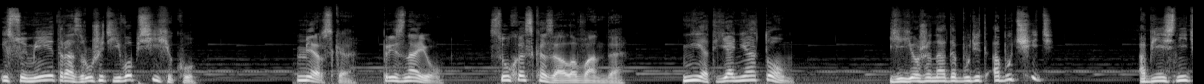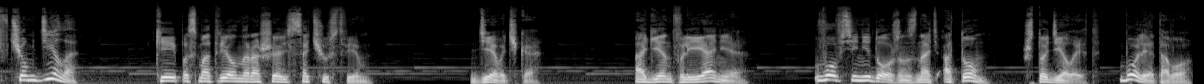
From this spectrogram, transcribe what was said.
и сумеет разрушить его психику». «Мерзко, признаю», — сухо сказала Ванда. «Нет, я не о том. Ее же надо будет обучить, объяснить, в чем дело». Кей посмотрел на Рошель с сочувствием. «Девочка, агент влияния вовсе не должен знать о том, что делает. Более того,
